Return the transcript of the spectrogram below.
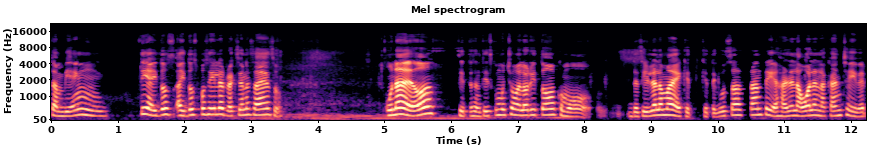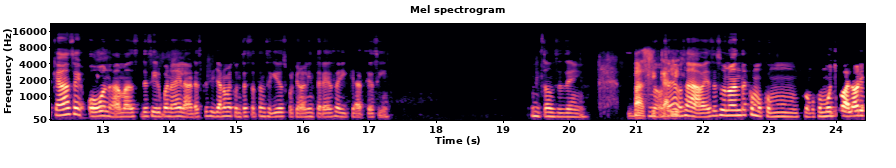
también, sí, hay dos, hay dos posibles reacciones a eso. Una de dos, si te sentís con mucho valor y todo, como decirle a la madre que, te gusta bastante y dejarle la bola en la cancha y ver qué hace, o nada más decir, bueno, la verdad es que si ya no me contesta tan seguido es porque no le interesa y quedarse así. Entonces, de... Básicamente. No sé, o sea, a veces uno anda como con, como con mucho valor y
